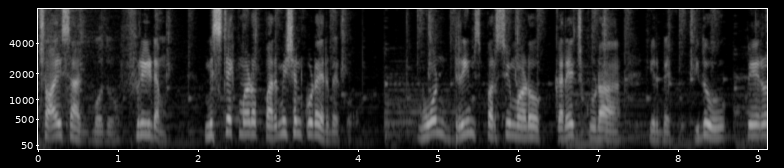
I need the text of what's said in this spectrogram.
ಚಾಯ್ಸ್ ಆಗ್ಬೋದು ಫ್ರೀಡಮ್ ಮಿಸ್ಟೇಕ್ ಮಾಡೋ ಪರ್ಮಿಷನ್ ಕೂಡ ಇರಬೇಕು. ಓನ್ ಡ್ರೀಮ್ಸ್ ಪರ್ಸ್ಯೂ ಮಾಡೋ ಕರೇಜ್ ಕೂಡ ಇರಬೇಕು. ಇದು ಪೇರೋ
